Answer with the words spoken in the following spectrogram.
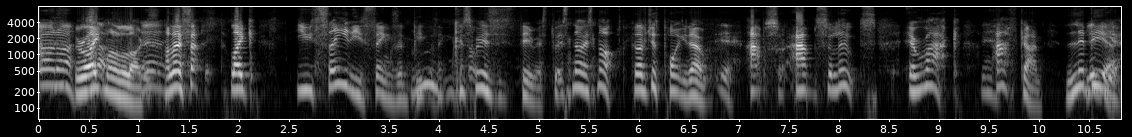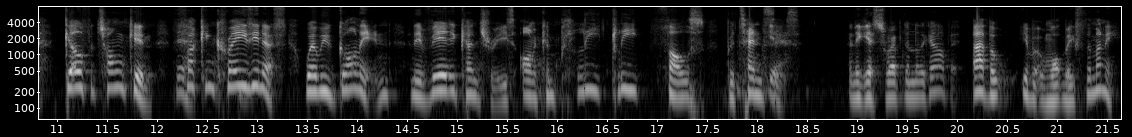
No, no. The right monologue. Unless, like, you say these things and people think conspiracy theorist, but it's no, it's not. Because I've just pointed out Yeah. abs- absolutes. Iraq, Afghan, Libya, Libya. Gulf of Tonkin, fucking craziness, where we've gone in and invaded countries on completely false pretenses. Yeah. And it gets swept under the carpet. Ah, but, yeah, but what makes the money?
